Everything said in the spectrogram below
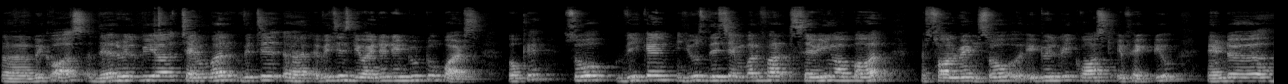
uh, because there will be a chamber which is uh, which is divided into two parts. Okay, so we can use this chamber for saving of our solvent. So it will be cost effective, and uh,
